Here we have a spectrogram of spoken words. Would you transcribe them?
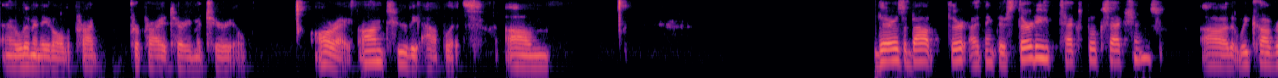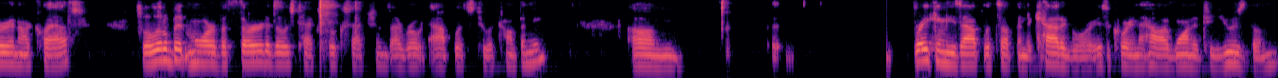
and eliminate all the proprietary material. All right, on to the applets. Um, there's about, I think there's 30 textbook sections uh, that we cover in our class. So a little bit more of a third of those textbook sections, I wrote applets to accompany. Um, breaking these applets up into categories according to how I wanted to use them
